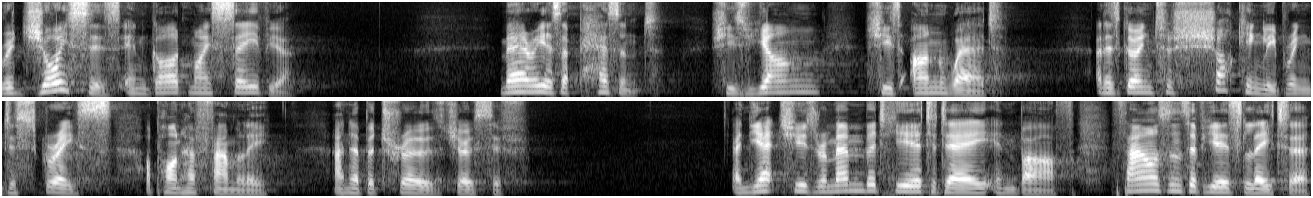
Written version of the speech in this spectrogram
rejoices in God my Savior. Mary is a peasant. She's young, she's unwed, and is going to shockingly bring disgrace upon her family and her betrothed, Joseph. And yet she is remembered here today in Bath, thousands of years later.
